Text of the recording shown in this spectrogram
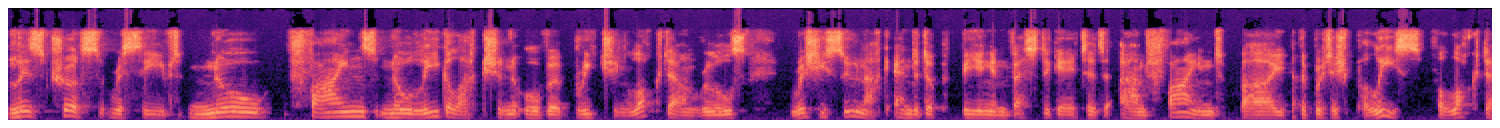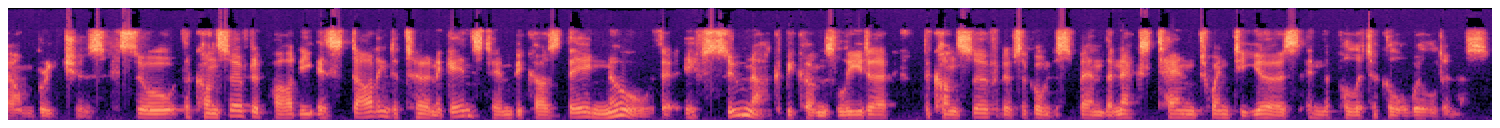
Liz Truss received no fines, no legal action over breaching lockdown rules. Rishi Sunak ended up being investigated and fined by the British police for lockdown breaches. So the Conservative Party is starting to turn against him because they know that if Sunak becomes leader, the Conservatives are going to spend the next 10, 20 years in the political wilderness.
